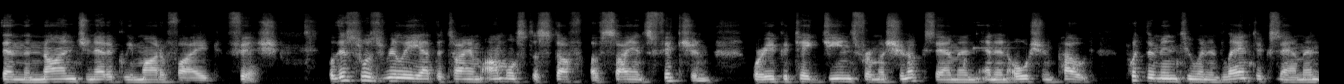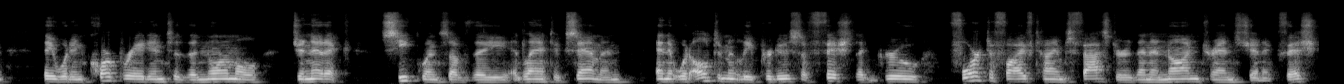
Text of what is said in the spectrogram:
than the non genetically modified fish. Well, this was really at the time almost the stuff of science fiction, where you could take genes from a Chinook salmon and an ocean pout, put them into an Atlantic salmon. They would incorporate into the normal genetic sequence of the Atlantic salmon, and it would ultimately produce a fish that grew four to five times faster than a non transgenic fish.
